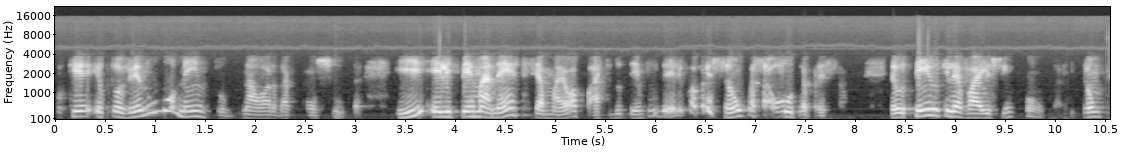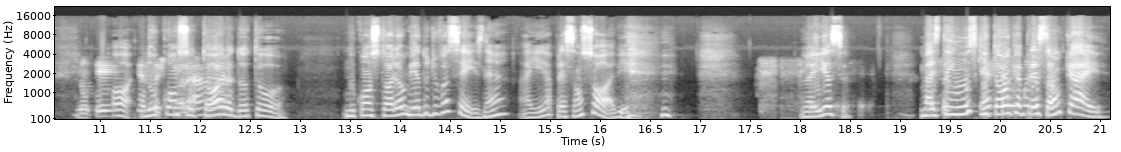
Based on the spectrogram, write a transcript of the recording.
porque eu estou vendo um momento na hora da consulta. E ele permanece a maior parte do tempo dele com a pressão, com essa outra pressão. Então, eu tenho que levar isso em conta. Então, não tem. Oh, no consultório, ah, doutor, no consultório é o medo de vocês, né? Aí a pressão sobe. Não é isso? Mas tem uns que estão é que a pressão cai.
